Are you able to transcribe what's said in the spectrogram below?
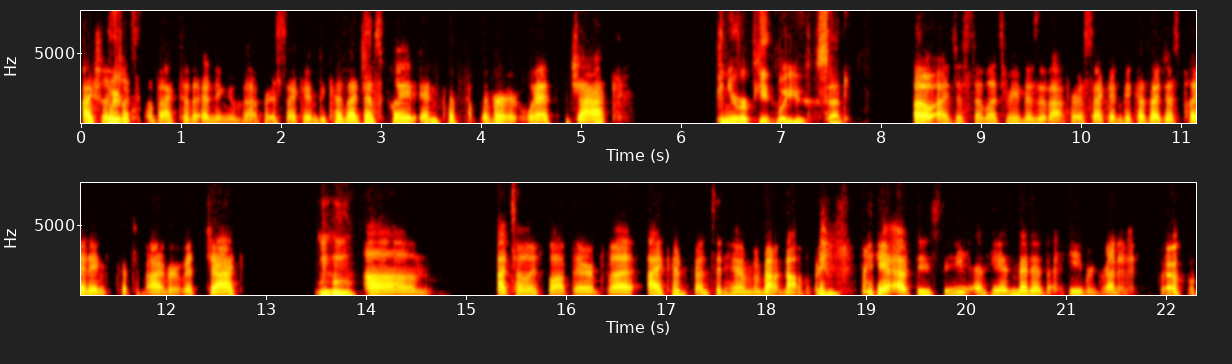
Actually, Wait. let's go back to the ending of that for a second because I just played in Cryptiver with Jack. Can you repeat what you said? Oh, I just said let's revisit that for a second because I just played in Cryptiver with Jack. Mm-hmm. Um, I totally flopped there, but I confronted him about not voting for the FTC, and he admitted that he regretted it. So,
